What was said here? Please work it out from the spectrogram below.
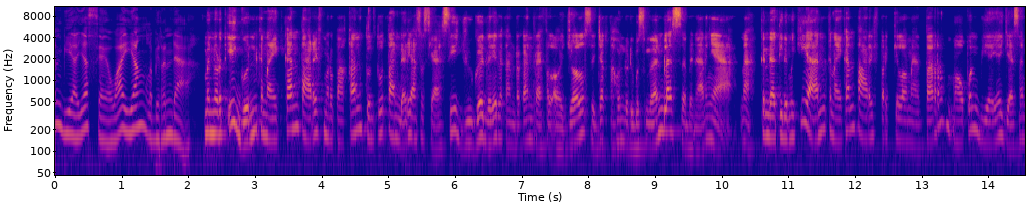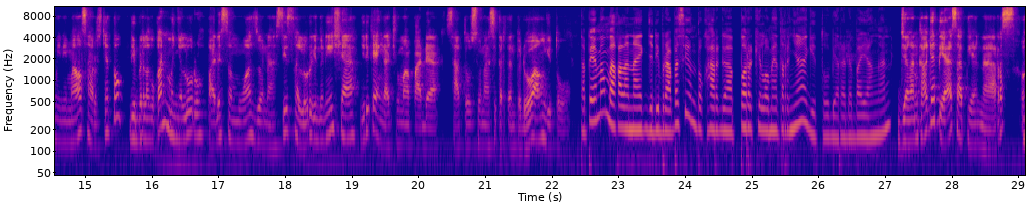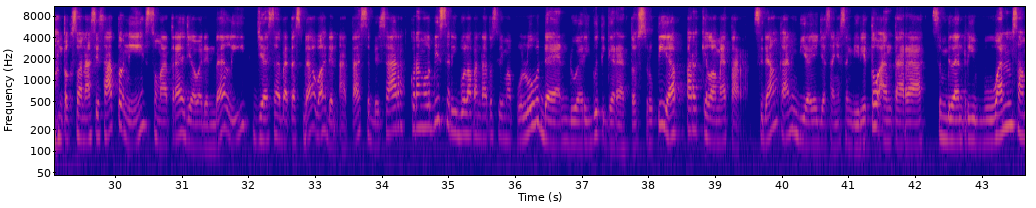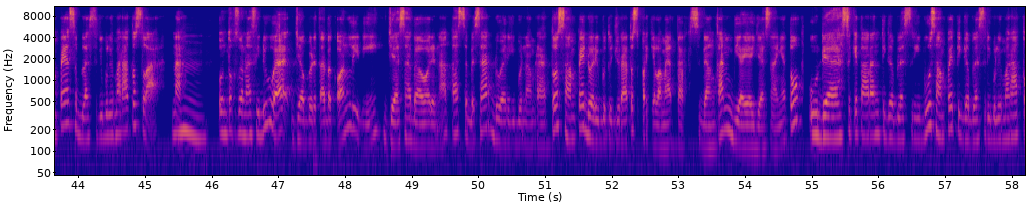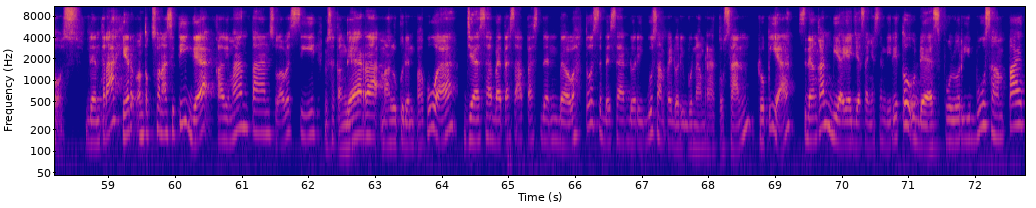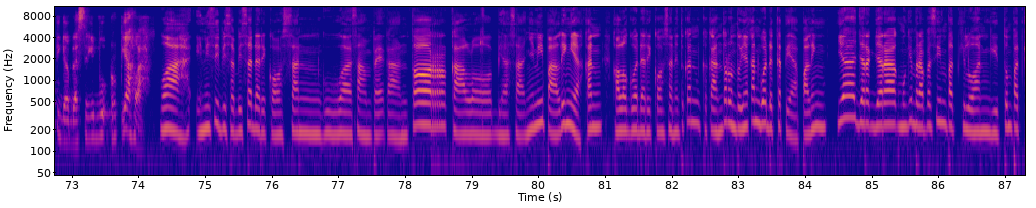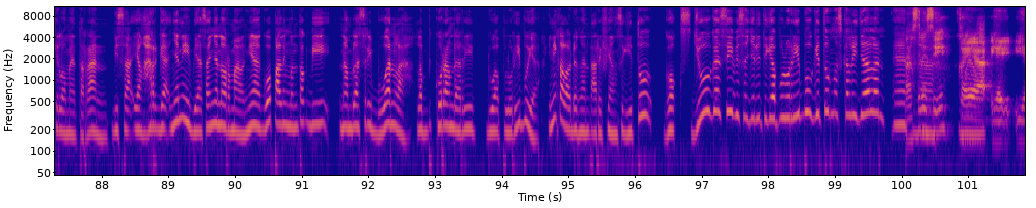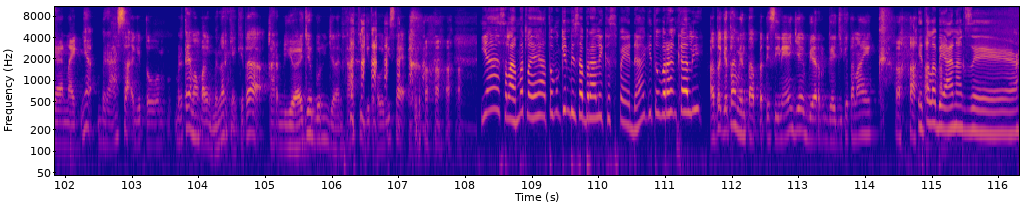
biaya sewa yang lebih rendah. Menurut Igun, kenaikan tarif merupakan tuntutan dari asosiasi juga dari rekan-rekan travel ojol sejak tahun 2019 sebenarnya. Nah, kendati demikian, kenaikan tarif per kilometer maupun biaya jasa minimal seharusnya tuh diberlakukan menyeluruh pada semua zonasi seluruh Indonesia. Jadi kayak nggak cuma pada satu zonasi tertentu doang gitu. Tapi emang bakalan naik jadi berapa sih untuk harga per kilometernya gitu, biar ada bayangan? Jangan kaget ya, Sapieners. Untuk zonasi satu nih, Sumatera, Jawa, dan Bali, jasa batas bawah dan atas sebesar kurang lebih 1.850 dan 2.300 rupiah per kilometer. Sedangkan biaya jasanya sendiri tuh antara 9 ribuan sampai 11.500 lah. Nah, hmm. Untuk zonasi 2, Jabodetabek only nih, jasa bawah dan atas sebesar 2.600 sampai 2.700 per kilometer. Sedangkan biaya jasanya tuh udah sekitaran 13.000 sampai 13.500. Dan terakhir untuk zonasi 3, Kalimantan, Sulawesi, Nusa Tenggara, Maluku dan Papua, jasa batas atas dan bawah tuh sebesar 2.000 sampai 2.600-an rupiah. Sedangkan biaya jasanya sendiri tuh udah 10.000 sampai 13.000 rupiah lah. Wah, ini sih bisa-bisa dari kosan gua sampai kantor kalau biasanya nih paling ya kan kalau gua dari kosan itu kan ke kantor untungnya kan gua deket ya paling ya jarak-jarak mungkin berapa sih 4 kiloan gitu 4 kilometeran. Bisa yang harganya nih biasanya normalnya gua paling mentok di 16 ribuan lah lebih kurang dari 20 ribu ya. Ini kalau dengan tarif yang segitu goks juga sih bisa jadi 30 ribu gitu mas kali jalan. Eh, asli sih kayak ya ya naiknya berasa gitu. Berarti emang paling bener kayak kita kardio aja bun jalan kaki gitu kalau bisa. ya selamat lah ya atau mungkin bisa beralih ke sepeda gitu barangkali. Atau kita minta petisi ini aja biar gaji kita naik. Itu lebih enak sih.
